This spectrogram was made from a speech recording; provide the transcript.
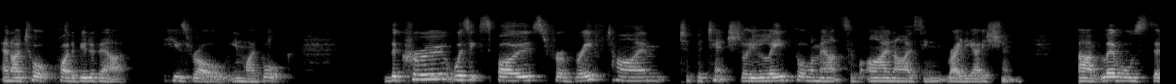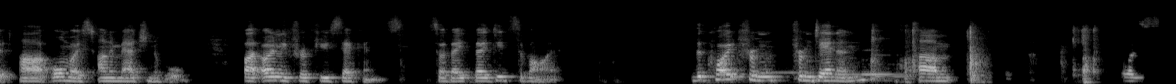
And i talk quite a bit about his role in my book the crew was exposed for a brief time to potentially lethal amounts of ionizing radiation um, levels that are almost unimaginable, but only for a few seconds. So they, they did survive. The quote from, from Dhenin um, was,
